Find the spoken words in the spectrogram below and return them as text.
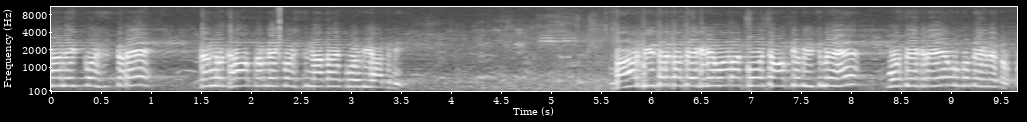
बनाने की कोशिश करें, दंगल खराब करने की कोशिश ना करे कोई भी आदमी। बाहर भीतर का देखने वाला कोच आपके बीच में है, वो देख रहे हैं, उनको देखने दो।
